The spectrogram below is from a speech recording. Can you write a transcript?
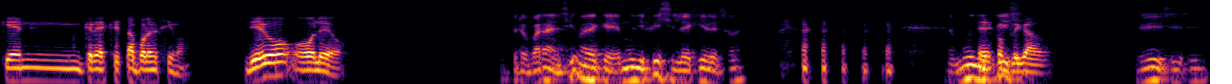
¿Quién crees que está por encima? ¿Diego o Leo? Pero para encima de que es muy difícil elegir eso. ¿eh? Es muy Es complicado. Sí, sí, sí.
